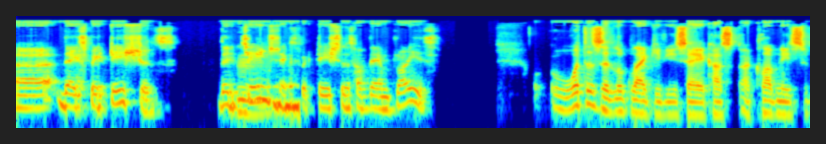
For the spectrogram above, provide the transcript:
uh, the expectations the mm. changed expectations of the employees. What does it look like if you say a, a, club needs to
